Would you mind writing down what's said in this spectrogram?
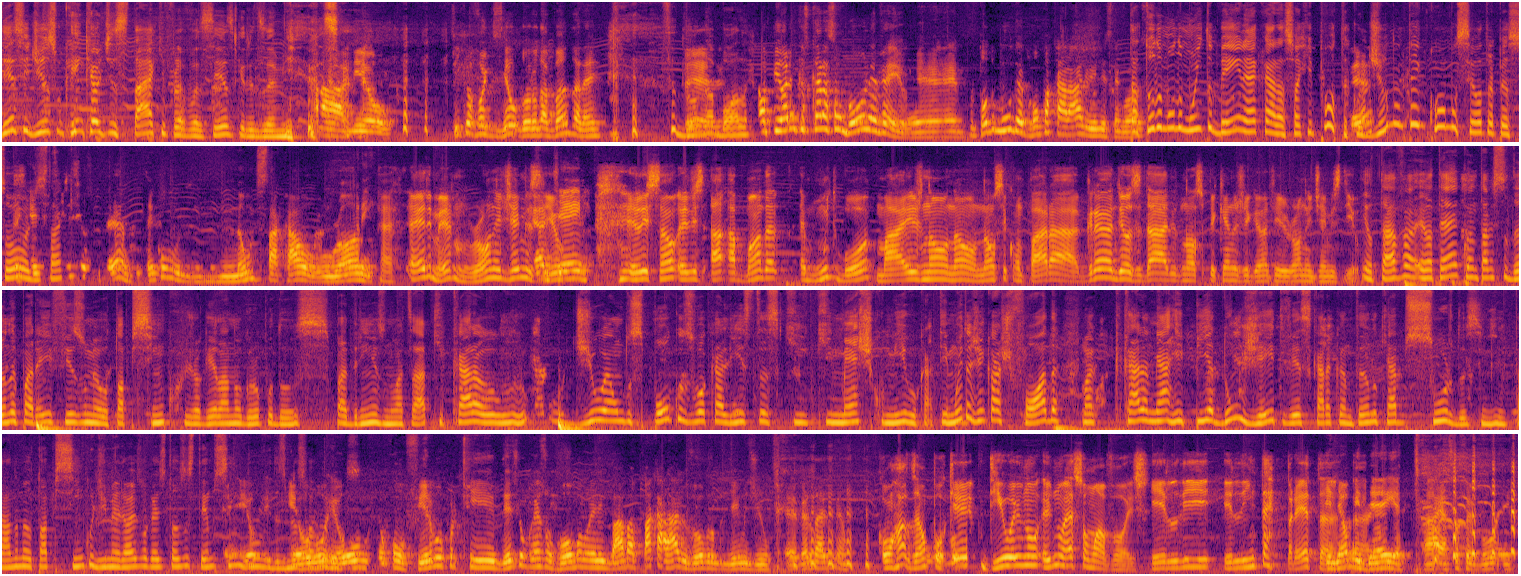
Desse disco, quem que é o destaque pra vocês, queridos amigos? Ah, meu. O que, que eu vou dizer? O dono da banda, né? O dono É. da bola. A pior é que os caras são bons, né, velho? É, todo mundo é bom pra caralho aí nesse negócio. Tá todo mundo muito bem, né, cara? Só que, puta, com É. o Jill não tem como ser outra pessoa, É o é destaque. difícil, né? Não tem como não destacar o Ronnie. É, é ele mesmo, Ron e James É, Hill. Eles são, eles, a, a banda é muito boa, mas não, não, não se compara à grandiosidade do nosso pequeno gigante Ron e James Dio. Eu tava, eu até, quando tava estudando, eu parei e fiz o meu top 5, joguei lá no grupo dos padrinhos no WhatsApp, que, cara, o, o Jill é um dos poucos vocalistas que, que mexe comigo, cara. Tem muita gente que eu acho foda, mas, cara, me arrepia de um jeito ver esse cara cantando, que é absurdo, assim. Ele tá no meu top 5 de melhores vocalistas de todos os tempos, sem Eu, dúvidas, meus eu, favoritos. eu, eu confirmo porque desde que eu conheço o Romulo, ele baba pra caralho os ovos do James Hill. É verdade mesmo. Com razão, porque Dio ele não, ele não é só uma voz, ele, ele interpreta. Ele é uma a- ideia. Ah, essa foi boa, hein?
